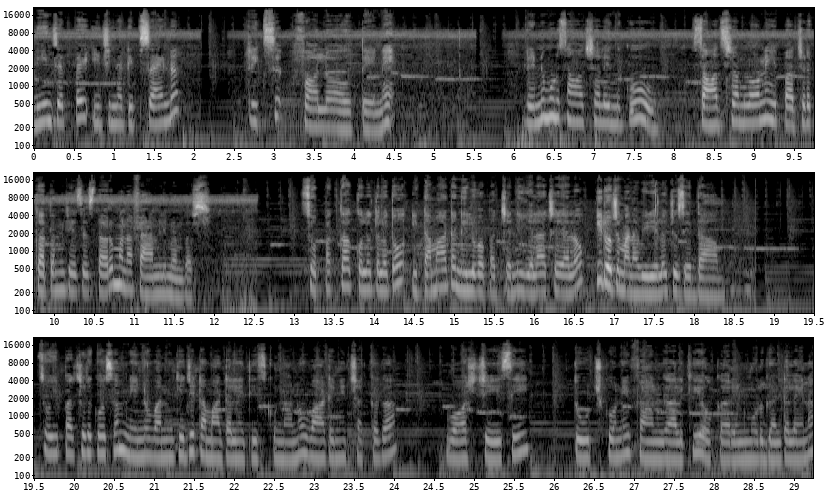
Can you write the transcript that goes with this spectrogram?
నేను చెప్పే ఈ చిన్న టిప్స్ అండ్ ట్రిక్స్ ఫాలో అవుతేనే. రెండు మూడు సంవత్సరాలు ఎందుకు? సంవత్సరంలోనే ఈ పచ్చడి ఖతం చేసేస్తారు మన ఫ్యామిలీ మెంబర్స్. సో పక్కా కొలతలతో ఈ టమాటా నిలువ పచ్చడిని ఎలా చేయాలో ఈరోజు మన వీడియోలో చూసేద్దాం. సో ఈ పచ్చడి కోసం నేను వన్ కేజీ టమాటాలని తీసుకున్నాను. వాటిని చక్కగా వాష్ చేసి తూడ్చుకొని ఫ్యాన్ గాలికి ఒక రెండు మూడు గంటలైనా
